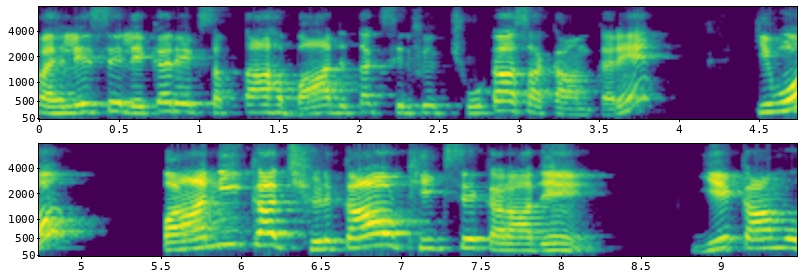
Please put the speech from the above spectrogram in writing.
पहले से लेकर एक सप्ताह बाद तक सिर्फ़ एक छोटा सा काम करें कि वो पानी का छिड़काव ठीक से करा दें। ये काम वो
